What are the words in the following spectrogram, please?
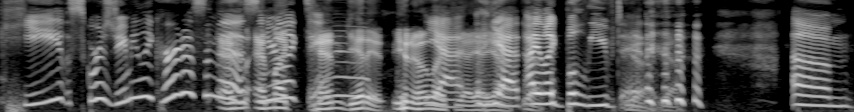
like he scores Jamie Lee Curtis in and, this, and, you're like, like, can get it, you know, like yeah, yeah, yeah. I like believed it. Yeah, yeah. um,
